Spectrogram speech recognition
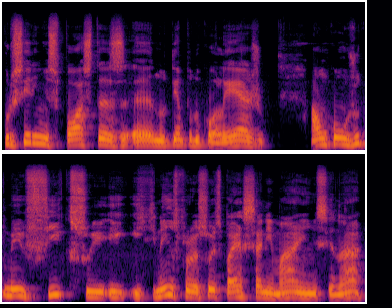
por serem expostas uh, no tempo do colégio a um conjunto meio fixo e, e, e, que nem os professores parecem se animar em ensinar,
